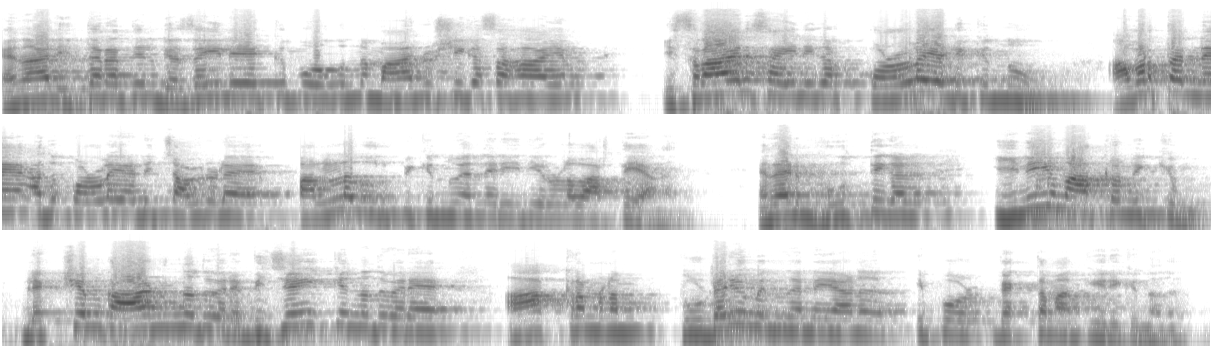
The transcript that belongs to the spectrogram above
എന്നാൽ ഇത്തരത്തിൽ ഗസയിലേക്ക് പോകുന്ന മാനുഷിക സഹായം ഇസ്രായേൽ സൈനികർ കൊള്ളയടിക്കുന്നു. അവർ തന്നെ അത് കൊള്ളയടിച്ച് അവരുടെ പള്ള വീർപ്പിക്കുന്നു എന്ന രീതിയിലുള്ള വാർത്തയാണ്. എന്തായാലും ഹൂത്തികൾ ഇനിയും ആക്രമിക്കും. ലക്ഷ്യം കാണുന്നതുവരെ വിജയിക്കുന്നതുവരെ ആക്രമണം തുടരുമെന്ന് തന്നെയാണ് ഇപ്പോൾ വ്യക്തമാക്കിയിരിക്കുന്നത്.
